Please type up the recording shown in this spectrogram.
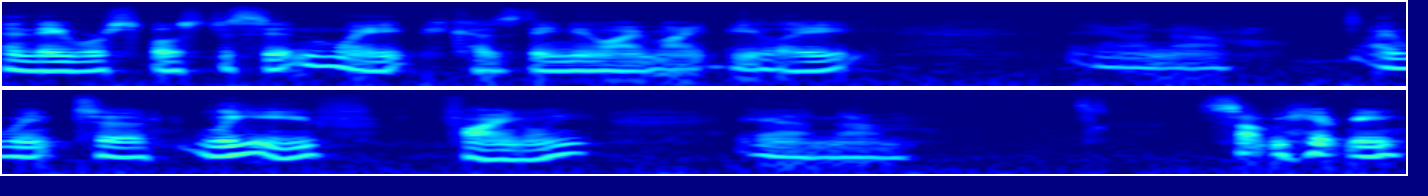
and they were supposed to sit and wait because they knew I might be late. And uh, I went to leave finally, and um, something hit me.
